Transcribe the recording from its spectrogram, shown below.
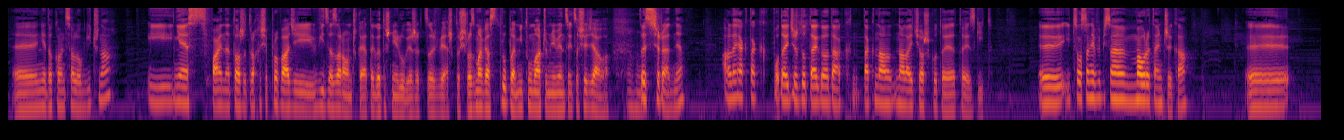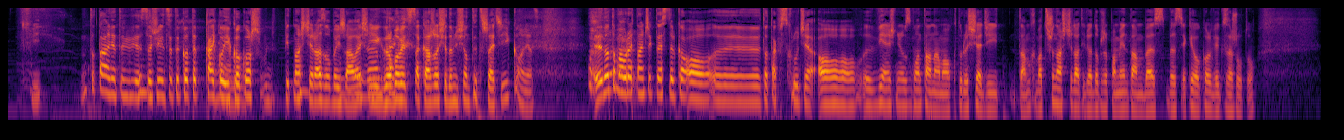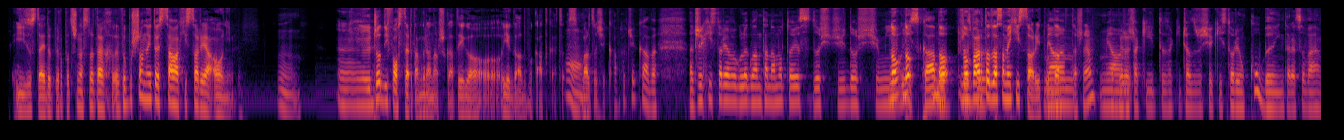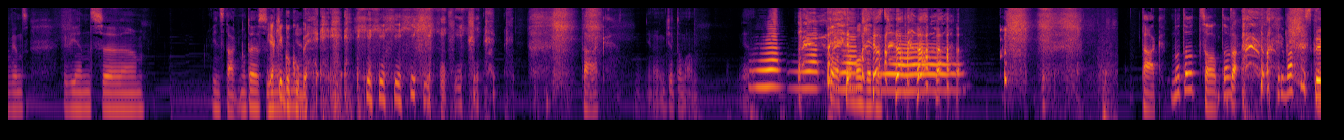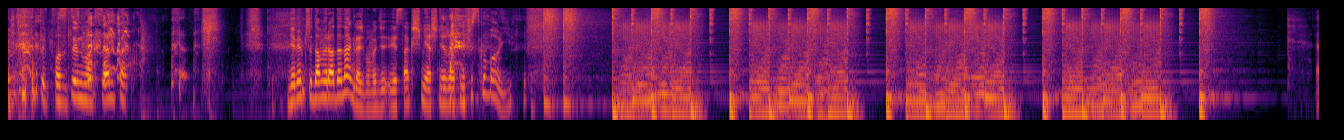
yy, nie do końca logiczna. I nie jest fajne to, że trochę się prowadzi widza za rączkę. Ja tego też nie lubię, że ktoś, wiesz, ktoś rozmawia z trupem i tłumaczy mniej więcej, co się działo. Mhm. To jest średnie, ale jak tak podejdziesz do tego, tak, tak na, na lajcioszku, to, je, to jest git. Yy, I co ostatnio wypisałem Maurytańczyka. Yy, totalnie, ty jesteś więcej tylko te Kajko i Kokosz 15 razy obejrzałeś i Grobowiec tak. Sakarza 73 i koniec. Y, no to Mauretańczyk to jest tylko o, y, to tak w skrócie, o więźniu z Guantanamo, który siedzi tam chyba 13 lat, ile dobrze pamiętam, bez, bez jakiegokolwiek zarzutu. I zostaje dopiero po 13 latach wypuszczony i to jest cała historia o nim. Hmm. Mm, Jodie Foster tam gra na przykład, jego, jego adwokatkę, co jest o, bardzo ciekawe. To ciekawe. Znaczy historia w ogóle Guantanamo to jest dość, dość mi no, no bliska. No, no warto dla samej historii. Tu miałem, też, nie? Miałem taki, taki czas, że się historią Kuby interesowałem, więc więc, e, więc tak, no to jest... Jakiego nie, Kuby? tak. Nie wiem, gdzie to mam. Nie. To, to może być. Tak. No to co? To Ta. chyba wszystko. Tym, tym pozytywnym akcentem. Nie wiem, czy damy radę nagrać, bo będzie, jest tak śmiesznie, że aż mnie wszystko boli.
